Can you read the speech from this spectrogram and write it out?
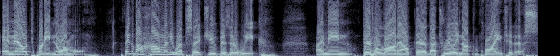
and now it's pretty normal. Think about how many websites you visit a week. I mean, there's a lot out there that's really not complying to this.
